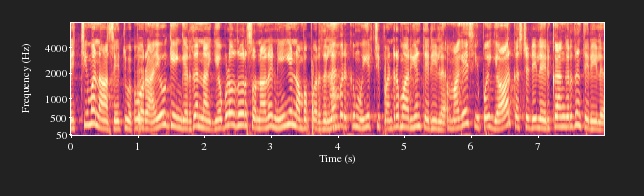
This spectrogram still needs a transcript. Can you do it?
நிச்சயமா நான் சேர்த்து வைப்பேன். ஒரு அயோக்கியங்கிறத நான் எவ்வளவு தூரம் சொன்னாலும் நீயும் நம்ப போறது இல்ல நம்பருக்கு முயற்சி பண்ற மாதிரியும் தெரியல. மகேஷ் இப்போ யார் கஸ்டடியில இருக்காங்கிறதும் தெரியல.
